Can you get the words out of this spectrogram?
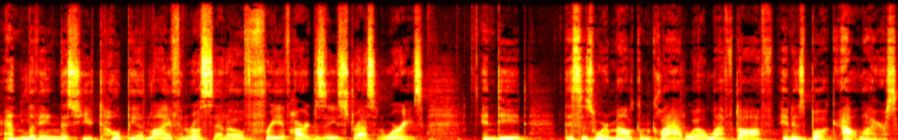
and living this utopian life in Roseto, free of heart disease, stress, and worries. Indeed, this is where Malcolm Gladwell left off in his book, Outliers.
